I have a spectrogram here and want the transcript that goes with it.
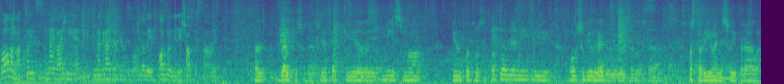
Po ovama, koji su najvažniji efekti za građane od ove obnovljene šalter sale? Pa, veliki su znači efekti, jer mi smo bili potpunosti poplavljeni i ovo su bili redovi vezano za ostvarivanje svojih prava.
